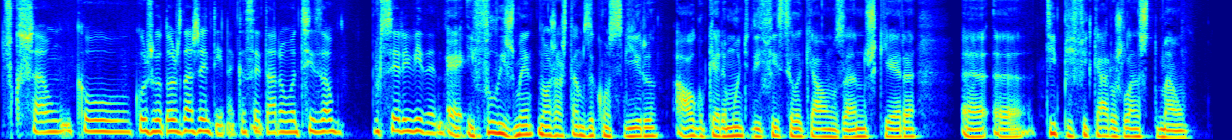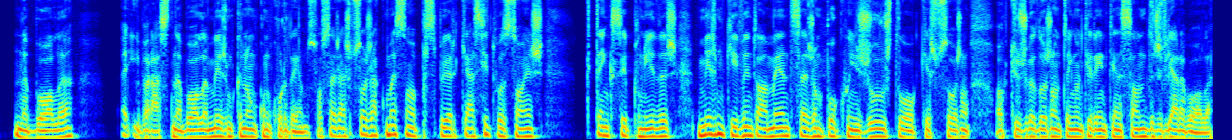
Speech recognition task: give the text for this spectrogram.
discussão com, com os jogadores da Argentina, que aceitaram a decisão por ser evidente. É, e felizmente nós já estamos a conseguir algo que era muito difícil aqui há uns anos, que era uh, uh, tipificar os lances de mão na bola uh, e braço na bola, mesmo que não concordemos. Ou seja, as pessoas já começam a perceber que há situações que têm que ser punidas, mesmo que eventualmente seja um pouco injusto ou que as pessoas não, ou que os jogadores não tenham tido a intenção de desviar a bola.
